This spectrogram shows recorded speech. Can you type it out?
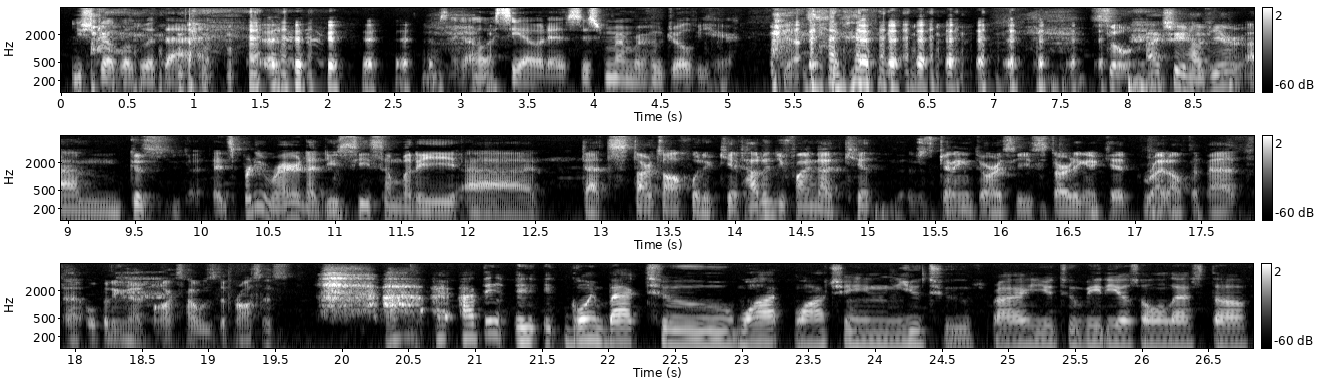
you struggled with that. I was like, oh, I see how it is. Just remember who drove you here. yeah so actually javier because it's pretty rare that you see somebody uh, that starts off with a kit. How did you find that kit? Just getting into RC, starting a kit right off the bat, uh, opening that box. How was the process? I, I- think it, it, going back to what watching YouTube, right? YouTube videos, all that stuff.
